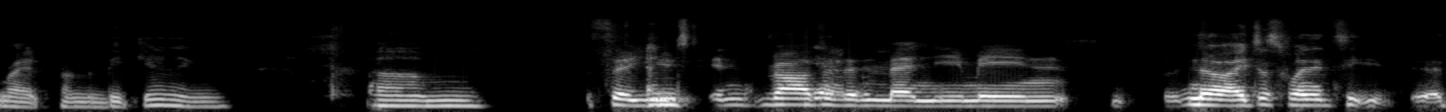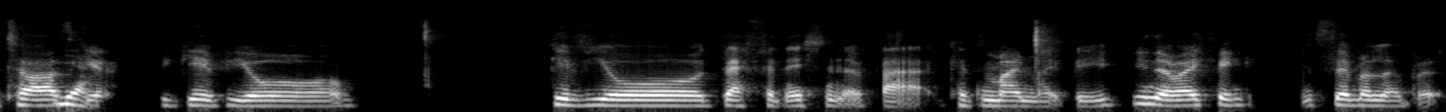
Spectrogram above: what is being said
right from the beginning um, so you and, in, rather yeah. than men you mean no i just wanted to to ask yeah. you to give your give your definition of that because mine might be you know i think similar but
